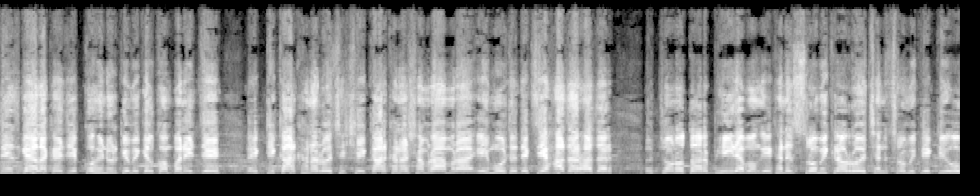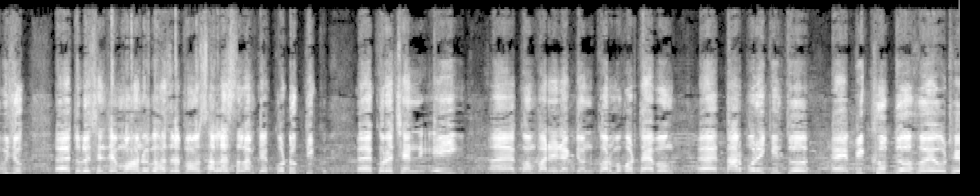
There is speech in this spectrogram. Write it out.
তেজগাঁ এলাকায় যে কোহিনুর কেমিক্যাল কোম্পানির যে একটি কারখানা রয়েছে সেই কারখানার সামনে আমরা এই মুহূর্তে দেখছি হাজার হাজার জনতার ভিড় এবং এখানে শ্রমিকরাও রয়েছেন। শ্রমিকরা একটি অভিযোগ তুলেছেন যে মহানবী হজরত মোহাম্মদ সাল্লাহ সাল্লামকে কটূক্তি করেছেন এই কোম্পানির একজন কর্মকর্তা এবং আহ, তারপরেই কিন্তু বিক্ষুব্ধ হয়ে ওঠে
